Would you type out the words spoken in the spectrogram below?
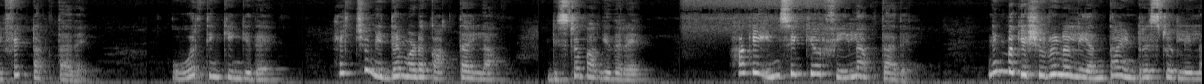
ಎಫೆಕ್ಟ್ ಆಗ್ತಾ ಇದೆ. ಓವರ್ ಥಿಂಕಿಂಗ್ ಇದೆ. ಹೆಚ್ಚು ನಿದ್ದೆ ಮಾಡೋಕ್ಕಾಗ್ತಾ ಇಲ್ಲ. ಡಿಸ್ಟರ್ಬ್ ಆಗಿದ್ದಾರೆ. ಹಾಗೆ ಇನ್ಸೆಕ್ಯೂರ್ ಫೀಲ್ ಆಗ್ತಾ ಇದೆ. ನಿಮ್ಮ ಬಗ್ಗೆ ಶುರುನಲ್ಲಿ ಅಂಥ ಇಂಟ್ರೆಸ್ಟ್ ಇರಲಿಲ್ಲ.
